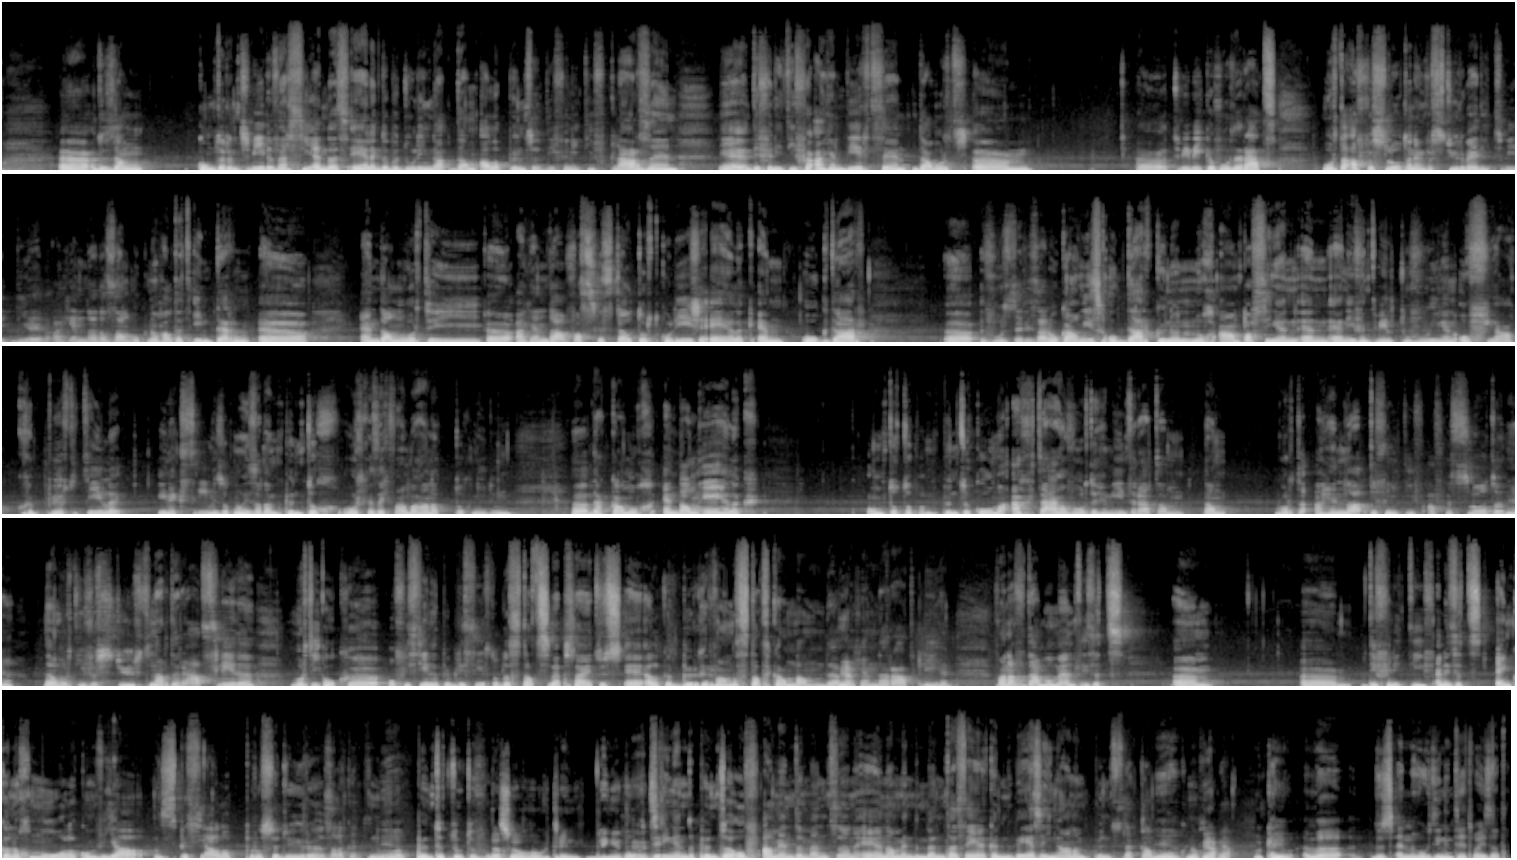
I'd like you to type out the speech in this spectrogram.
Eh, dus dan komt er een tweede versie en dat is eigenlijk de bedoeling dat dan alle punten definitief klaar zijn, hè, definitief geagendeerd zijn. Dat wordt ehm, eh, twee weken voor de raad wordt dat afgesloten en versturen wij die, twee, die agenda. Dat is dan ook nog altijd intern. eh, en dan wordt die eh, agenda vastgesteld door het college eigenlijk. En ook daar, eh, de voorzitter is daar ook aanwezig, ook daar kunnen nog aanpassingen en, en eventueel toevoegingen. Of ja, gebeurt het hele in extreem is ook nog eens dat een punt toch wordt gezegd van we gaan het toch niet doen. Eh, dat kan nog. En dan eigenlijk, om tot op een punt te komen, acht dagen voor de gemeenteraad, dan, dan wordt de agenda definitief afgesloten. Ja? Dan wordt die verstuurd naar de raadsleden. Wordt die ook eh, officieel gepubliceerd op de stadswebsite. Dus eh, elke burger van de stad kan dan de Ja. agenda raadplegen. Vanaf dat moment is het ehm, ehm, definitief en is het enkel nog mogelijk om via een speciale procedure, zal ik het noemen, Ja. punten toe te voegen Dat is zo hoogdringendheid. hoogdringende punten of amendementen. hè. Een amendement dat is eigenlijk een wijziging aan een punt. Dat kan Ja. ook nog. Ja. En, wat- dus, en hoogdringendheid, wat is dat?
